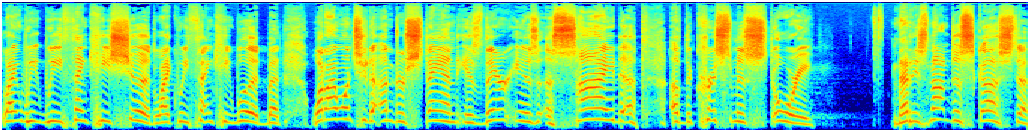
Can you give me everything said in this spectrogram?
like we, we think he should, like we think he would. But what I want you to understand is there is a side of the Christmas story that is not discussed uh,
